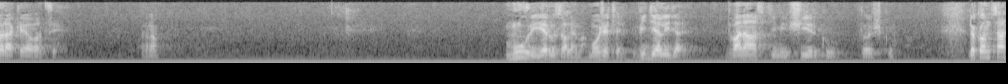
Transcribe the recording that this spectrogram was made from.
raké ovocie. Áno? Múry Jeruzalema môžete vydeliť 12 šírku, trošku. Dokonca,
